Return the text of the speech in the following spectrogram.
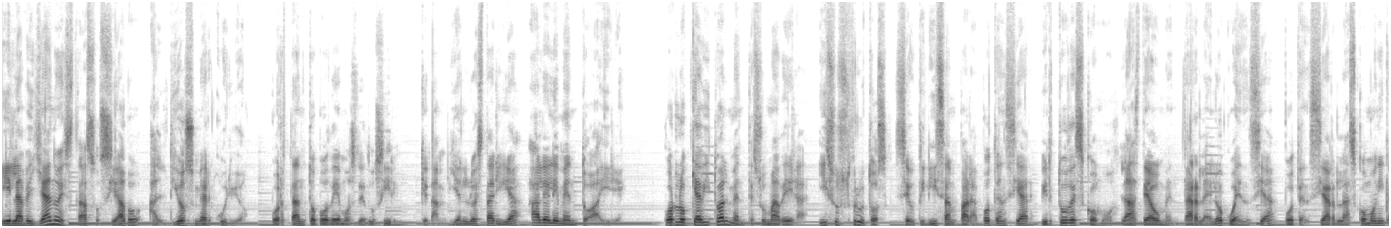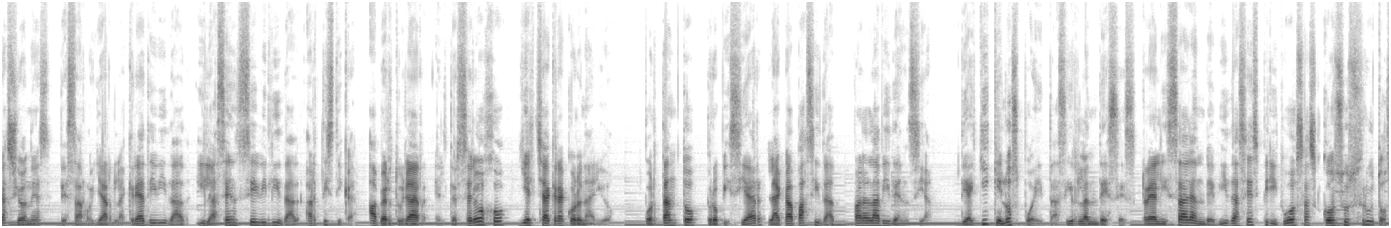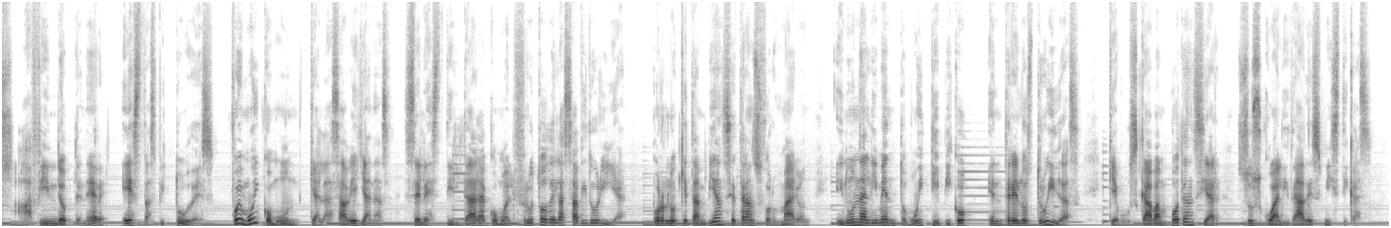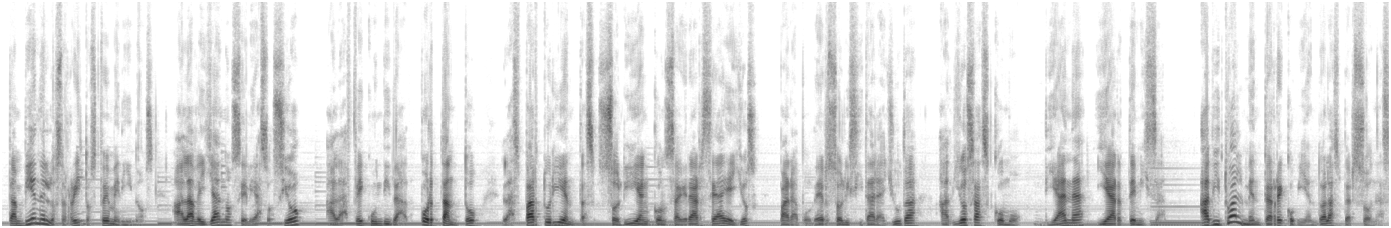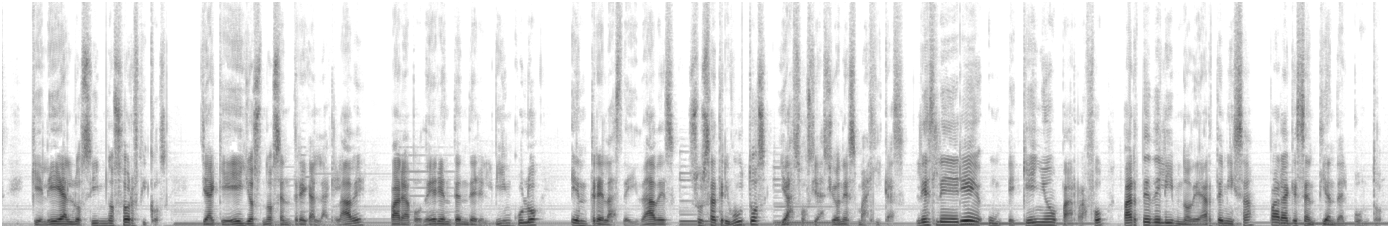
El avellano está asociado al dios Mercurio, por tanto podemos deducir que también lo estaría al elemento aire, por lo que habitualmente su madera y sus frutos se utilizan para potenciar virtudes como las de aumentar la elocuencia, potenciar las comunicaciones, desarrollar la creatividad y la sensibilidad artística, aperturar el tercer ojo y el chakra coronario, por tanto propiciar la capacidad para la videncia. De aquí que los poetas irlandeses realizaran bebidas espirituosas con sus frutos a fin de obtener estas virtudes. Fue muy común que a las avellanas se les tildara como el fruto de la sabiduría, por lo que también se transformaron en un alimento muy típico entre los druidas, que buscaban potenciar sus cualidades místicas. También en los ritos femeninos, al avellano se le asoció a la fecundidad. Por tanto, las parturientas solían consagrarse a ellos para poder solicitar ayuda a diosas como Diana y Artemisa. Habitualmente recomiendo a las personas que lean los himnos órficos, ya que ellos nos entregan la clave para poder entender el vínculo entre las deidades, sus atributos y asociaciones mágicas. Les leeré un pequeño párrafo, parte del himno de Artemisa, para que se entienda el punto.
